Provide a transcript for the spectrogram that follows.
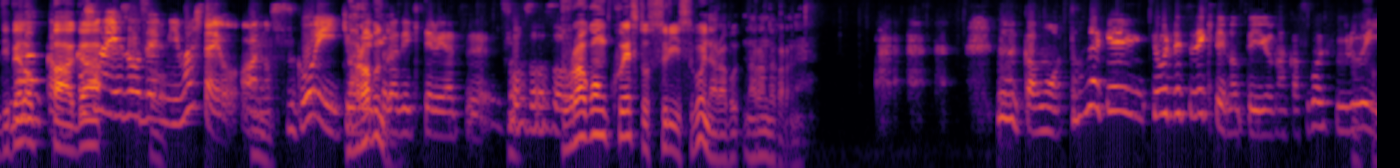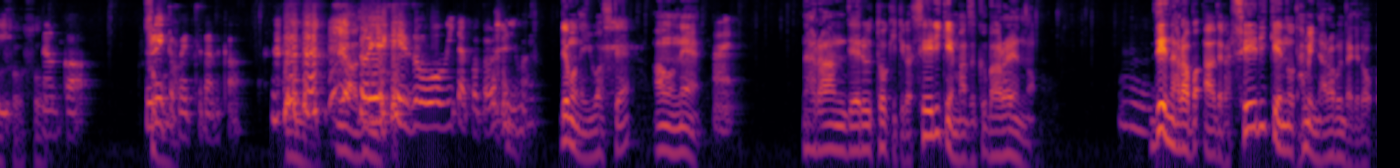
ディベロッパーがなんか昔の映像で見ましたよ。あの、うんすごい行列ができてるやつ。そうそうそう。ドラゴンクエスト3すごい並ぶ並んだからね。なんかもう、どんだけ行列できてるのっていう、なんかすごい古いそうそうそう、なんか、古いとか言ってたのか。いや、そういう映像を見たことがあります。でもね、言わせて。あのね、はい。並んでる時っていうか、整理券まず配られるの。うん、で、並ば、あ、だから整理券のために並ぶんだけど、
